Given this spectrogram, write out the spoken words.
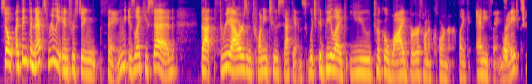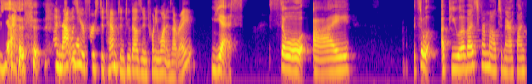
So I think the next really interesting thing is, like you said, that three hours and 22 seconds, which could be like you took a wide berth on a corner, like anything, right? Yes. And that was your first attempt in 2021. Is that right? yes. So I so a few of us from Mile to Marathon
